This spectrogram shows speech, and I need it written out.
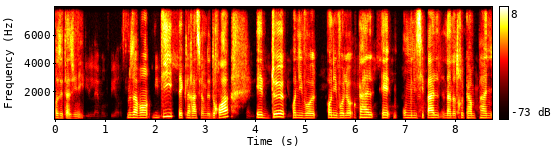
aux États-Unis. Nous avons dix déclarations de droits et deux au niveau, au niveau local et au municipal dans notre campagne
